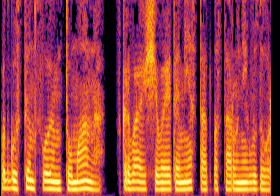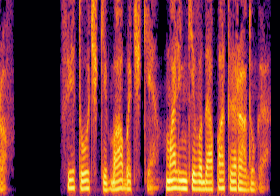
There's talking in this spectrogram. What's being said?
под густым слоем тумана, скрывающего это место от посторонних взоров. Цветочки, бабочки, маленький водопад и радуга.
